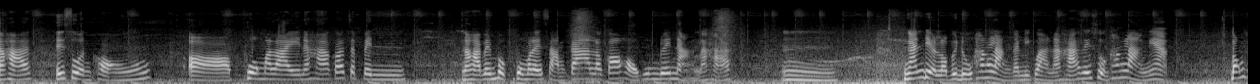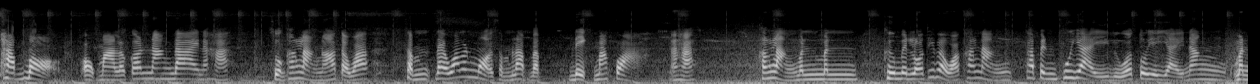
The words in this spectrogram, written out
นะคะ ในส่วนของเออพวงมาลัยนะคะ ก็จะเป็นนะคะเป็นพวงมาลัยสามก้านแล้วก็ห่อหุ้มด้วยหนังนะคะ อืม งั้นเดี๋ยวเราไปดูข้างหลังกันดีกว่านะคะ ในส่วนข้างหลังเนี่ยต้องพับเบาะออกมาแล้วก็นั่งได้นะคะ ส่วนข้างหลังเนาะแต่ว่าแต่ว่ามันเหมาะสำหรับแบบเด็กมากกว่านะคะ ข้างหลังมันมันคือเป็นรถที่แบบว่าข้างหลัง ถ้าเป็นผู้ใหญ่หรือว่าตัวใหญ่ๆ นั่งมัน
